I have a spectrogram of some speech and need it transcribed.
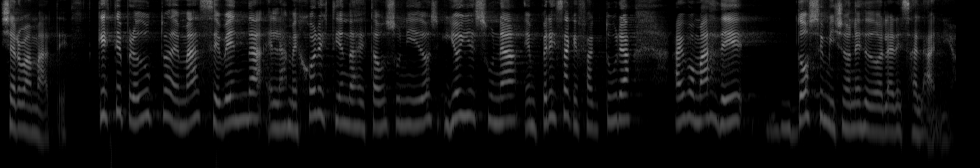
yerba mate. Que este producto además se venda en las mejores tiendas de Estados Unidos y hoy es una empresa que factura algo más de 12 millones de dólares al año,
